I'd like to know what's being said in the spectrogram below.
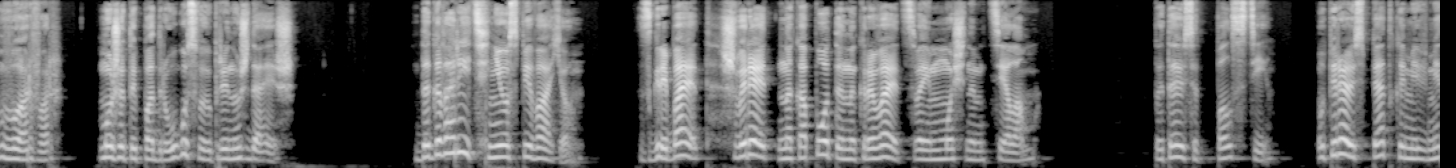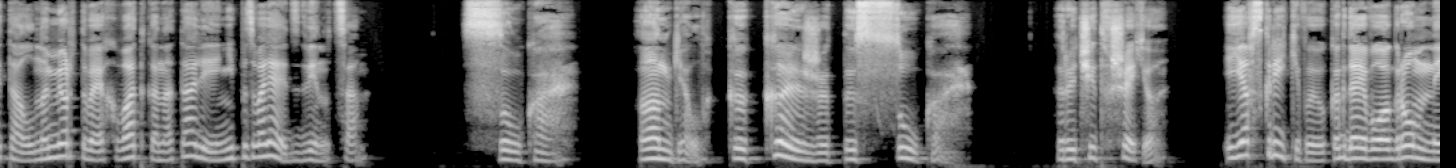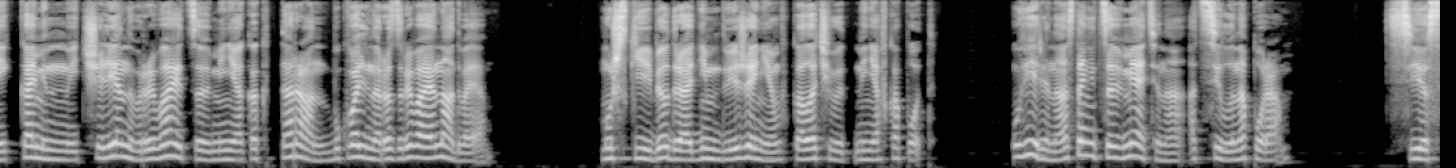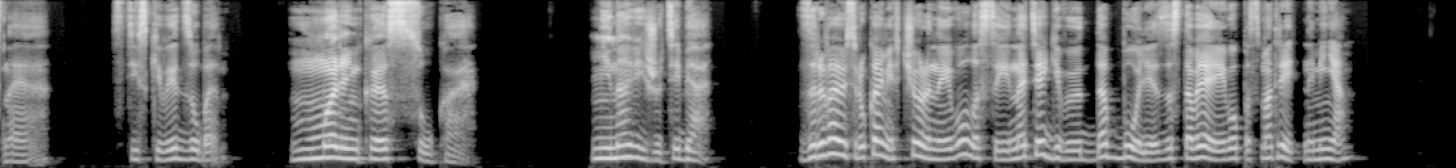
Варвар, может, и подругу свою принуждаешь? Договорить не успеваю. Сгребает, швыряет на капот и накрывает своим мощным телом. Пытаюсь отползти. Упираюсь пятками в металл, но мертвая хватка на талии не позволяет сдвинуться. «Сука! Ангел, какая же ты сука!» рычит в шею. И я вскрикиваю, когда его огромный каменный член врывается в меня, как таран, буквально разрывая надвое. Мужские бедра одним движением вколачивают меня в капот. Уверена, останется вмятина от силы напора. «Тесная», — стискивает зубы. «Маленькая сука». «Ненавижу тебя», Зарываюсь руками в черные волосы и натягиваю до боли, заставляя его посмотреть на меня.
